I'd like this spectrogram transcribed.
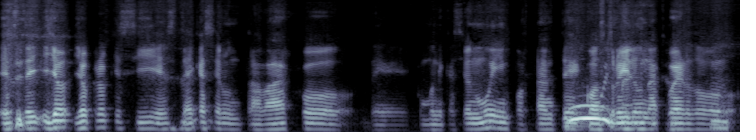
este, y yo, yo creo que sí, este, hay que hacer un trabajo de comunicación muy importante, Uy, construir un acuerdo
